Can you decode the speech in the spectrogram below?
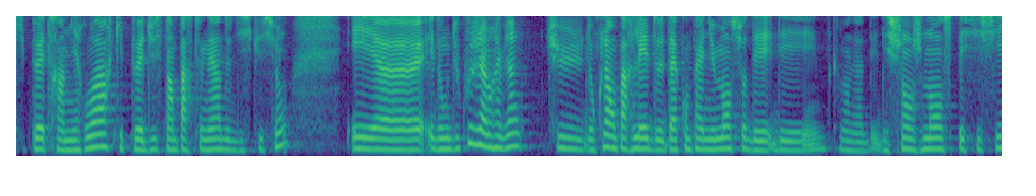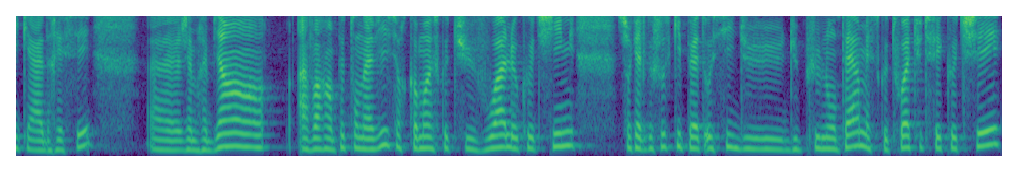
qui peut être un miroir, qui peut être juste un partenaire de discussion. Et, euh, donc du coup, j'aimerais bien que tu donc là on parlait d'accompagnement sur des, comment dire des, changements spécifiques à adresser. Euh, J'aimerais bien avoir un peu ton avis sur comment est-ce que tu vois le coaching sur quelque chose qui peut être aussi du, plus long terme. Est-ce que toi, tu te fais coacher?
